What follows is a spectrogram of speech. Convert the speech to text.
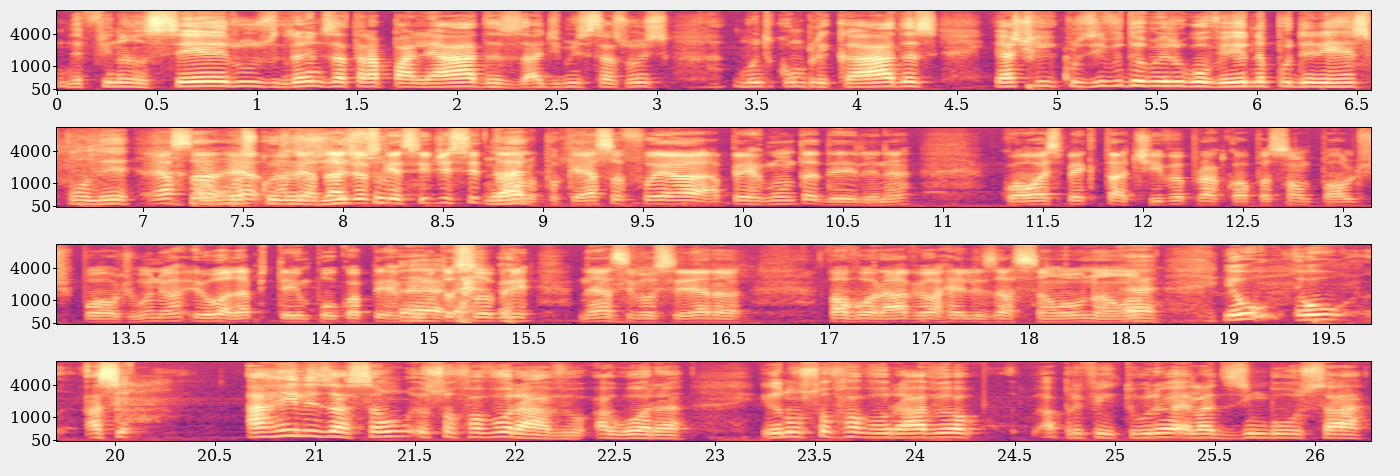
né, financeiros, grandes atrapalhadas, administrações muito complicadas. E acho que, inclusive, o Delmiro Gouveia né, poderia responder Essa, algumas é, coisas na verdade, disso. eu esqueci de citá-lo, né? porque essa foi a, a pergunta dele, né? Qual a expectativa para a Copa São Paulo de Futebol Júnior? Eu adaptei um pouco a pergunta sobre né, se você era favorável à realização ou não. É, eu, eu, assim, a realização eu sou favorável. Agora, eu não sou favorável à prefeitura ela desembolsar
